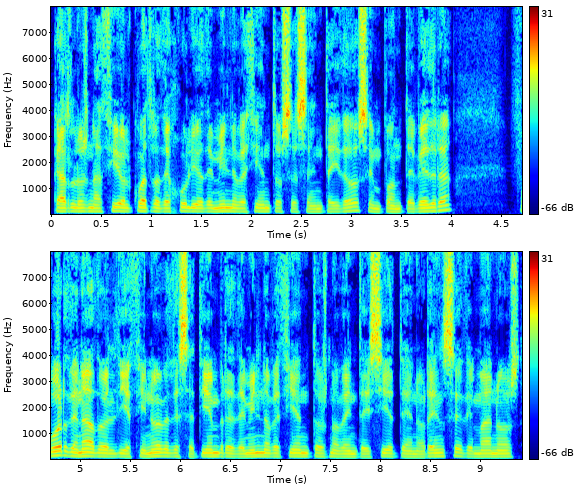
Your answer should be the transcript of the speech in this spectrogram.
Carlos nació el 4 de julio de 1962 en Pontevedra, fue ordenado el 19 de septiembre de 1997 en Orense de manos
